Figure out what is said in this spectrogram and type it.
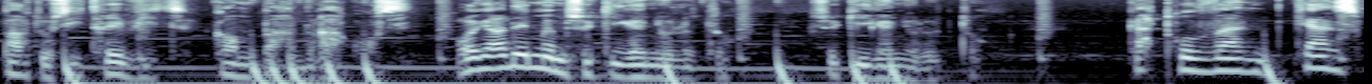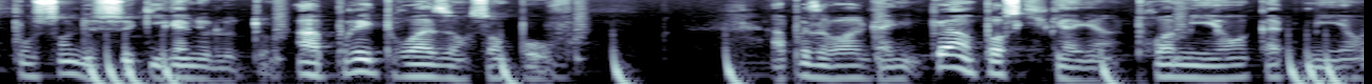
partent aussi très vite comme par raccourcis. Regardez même ceux qui gagnent au loto. Ceux qui gagnent au loto. 95% de ceux qui gagnent au loto, après 3 ans, sont pauvres. Après avoir gagné, peu importe ce qu'ils gagnent, 3 hein, millions, 4 millions,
